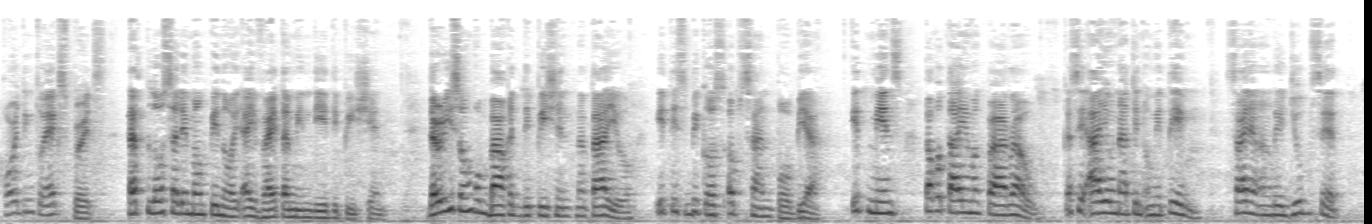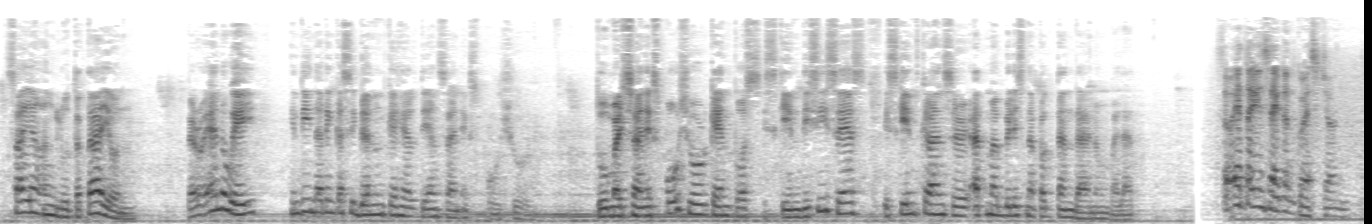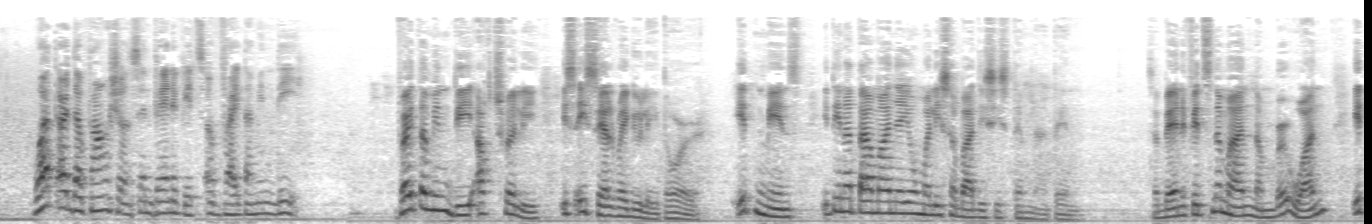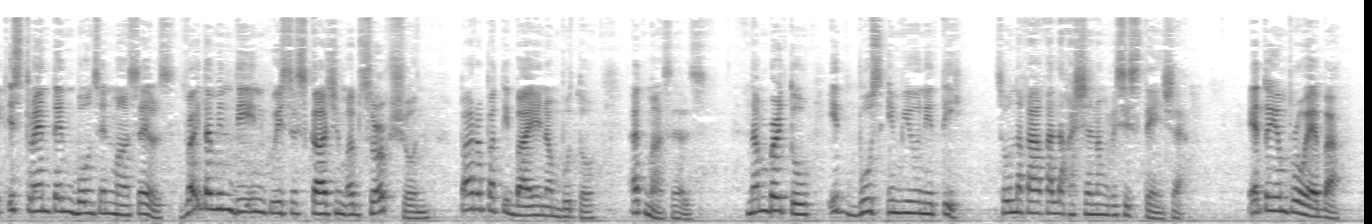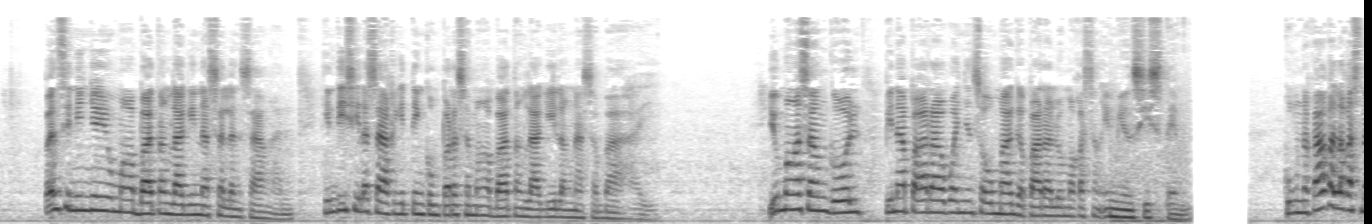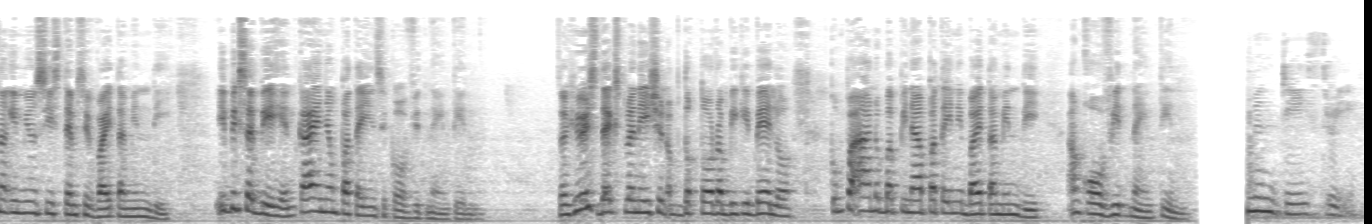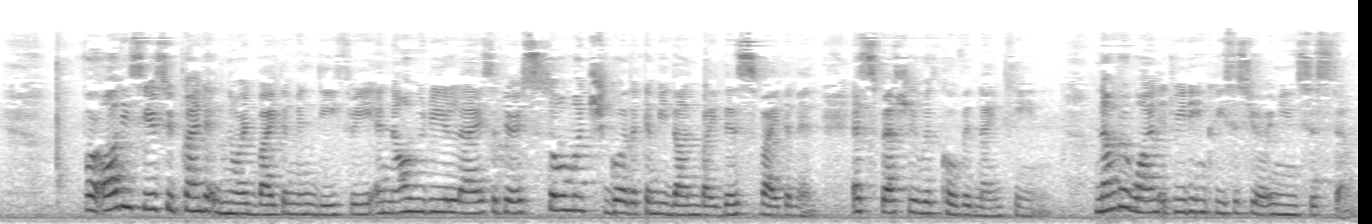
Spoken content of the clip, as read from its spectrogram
According to experts, tatlo sa limang Pinoy ay vitamin D deficient. The reason kung bakit deficient na tayo, it is because of sun phobia. It means takot tayo magparaw kasi ayaw natin umitim. Sayang ang Rejuveset, sayang ang glutathione. Pero anyway, hindi na rin kasi ganun ka-healthy ang sun exposure. Too much sun exposure can cause skin diseases, skin cancer, at mabilis na pagtanda ng balat. So ito yung second question. What are the functions and benefits of vitamin D? Vitamin D actually is a cell regulator. It means itinatama niya yung mali sa body system natin. Sa benefits naman, number one, it strengthens bones and muscles. Vitamin D increases calcium absorption para patibayan ang buto at muscles. Number two, it boosts immunity. So nakakalakas siya ng resistensya. Ito yung pruweba. Pansinin niyo yung mga batang laging nasa lansangan. Hindi sila sakitin kumpara sa mga batang lagi lang nasa bahay. Yung mga sanggol, pinapaarawan yan sa umaga para lumakas ang immune system. Kung nakakalakas ng immune system si vitamin D, ibig sabihin kaya niyang patayin si COVID-19. So here's the explanation of Dr. Vicky Bello kung paano ba pinapatay ni vitamin D ang COVID-19. Vitamin D3. For all these years, we've kind of ignored vitamin D3, and now we realize that there is so much good that can be done by this vitamin, especially with COVID-19. Number one, it really increases your immune system.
